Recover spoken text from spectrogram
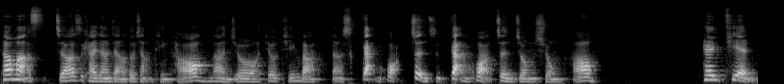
Thomas，只要是凯翔讲的都想听，好，那你就就听吧。但是干话，政治干话正中胸。好，K10，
